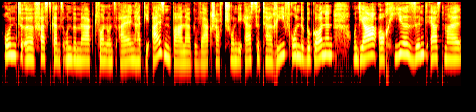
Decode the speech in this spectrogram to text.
Und äh, fast ganz unbemerkt von uns allen hat die Eisenbahnergewerkschaft schon die erste Tarifrunde begonnen. Und ja, auch hier sind erstmal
